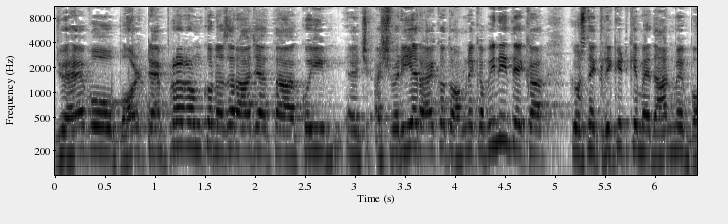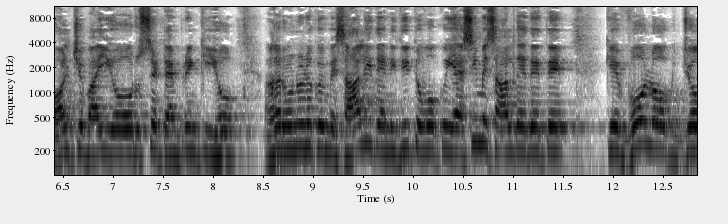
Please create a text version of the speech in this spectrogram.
जो है वो बॉल टेम्परर उनको नज़र आ जाता, कोई ऐश्वर्या राय को तो हमने कभी नहीं देखा कि उसने क्रिकेट के मैदान में बॉल चुबाई हो और उससे टेम्परिंग की हो। अगर उन्होंने कोई मिसाल ही देनी थी तो वो कोई ऐसी मिसाल दे देते कि वो लोग जो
